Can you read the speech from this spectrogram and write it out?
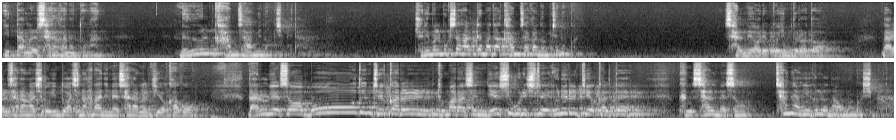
이 땅을 살아가는 동안 늘 감사함이 넘칩니다. 주님을 묵상할 때마다 감사가 넘치는 것. 삶이 어렵고 힘들어도 나를 사랑하시고 인도하시는 하나님의 사랑을 기억하고 나를 위해서 모든 죄가를 도말하신 예수 그리스도의 은혜를 기억할 때 그 삶에서 찬양이 흘러나오는 것입니다.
